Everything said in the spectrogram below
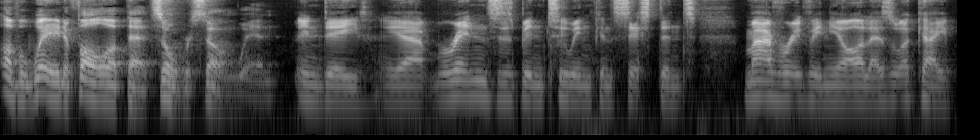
of a way to follow up that Silverstone win. Indeed, yeah. Rins has been too inconsistent. Maverick Vinales, okay,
